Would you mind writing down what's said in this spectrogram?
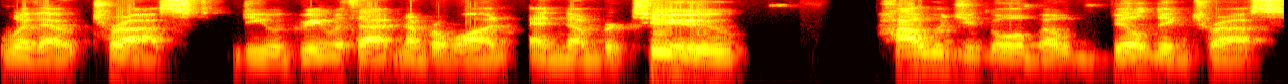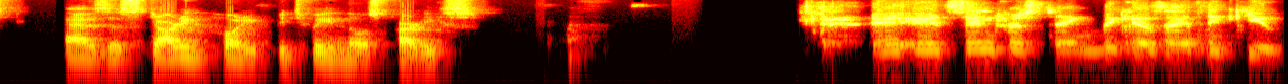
without trust. Do you agree with that? Number one. And number two, how would you go about building trust as a starting point between those parties? It's interesting because I think you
